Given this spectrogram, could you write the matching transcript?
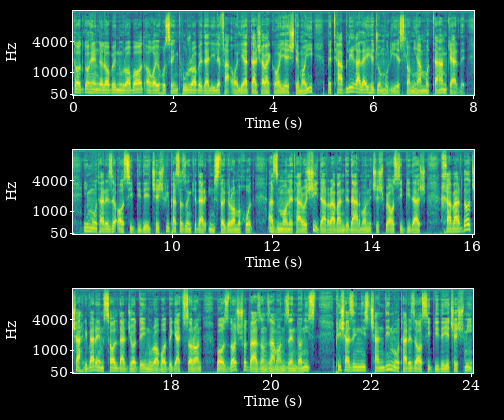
دادگاه انقلاب نورآباد آقای حسین پور را به دلیل فعالیت در شبکه های اجتماعی به تبلیغ علیه جمهوری اسلامی هم متهم کرده. این معترض آسیب دیده چشمی پس از آنکه در اینستاگرام خود از مان تراشی در روند درمان چشم آسیب دیدش خبر داد شهریور امسال در جاده نورآباد به گچساران بازداشت شد و از آن زمان زندانی است. پیش از این نیز چندین معترض آسیب دیده چشمی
